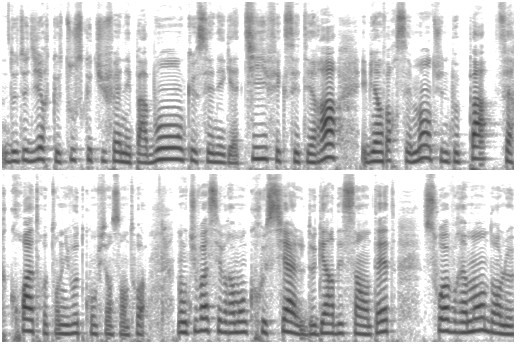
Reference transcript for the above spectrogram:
de te dire que tout ce que tu fais n'est pas bon, que c'est négatif, etc., eh bien forcément, tu ne peux pas faire croître ton niveau de confiance en toi. Donc tu vois, c'est vraiment crucial de garder ça en tête, soit vraiment dans le,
